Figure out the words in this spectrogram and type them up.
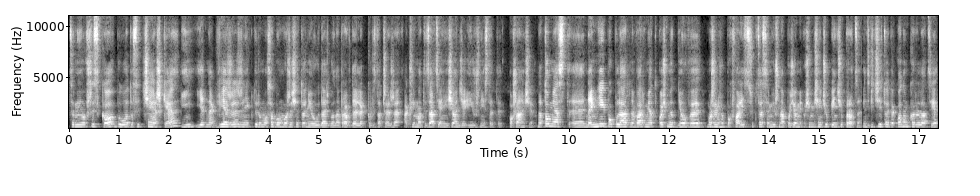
co mimo wszystko było dosyć ciężkie i jednak wierzę, że niektórym osobom może się to nie udać, bo naprawdę lekko wystarczy, że aklimatyzacja nie siądzie i już niestety po szansie. Natomiast e, najmniej popularny wariant 8-dniowy możemy się pochwalić sukcesem już na poziomie 85%. Więc widzicie tutaj dokładną korelację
